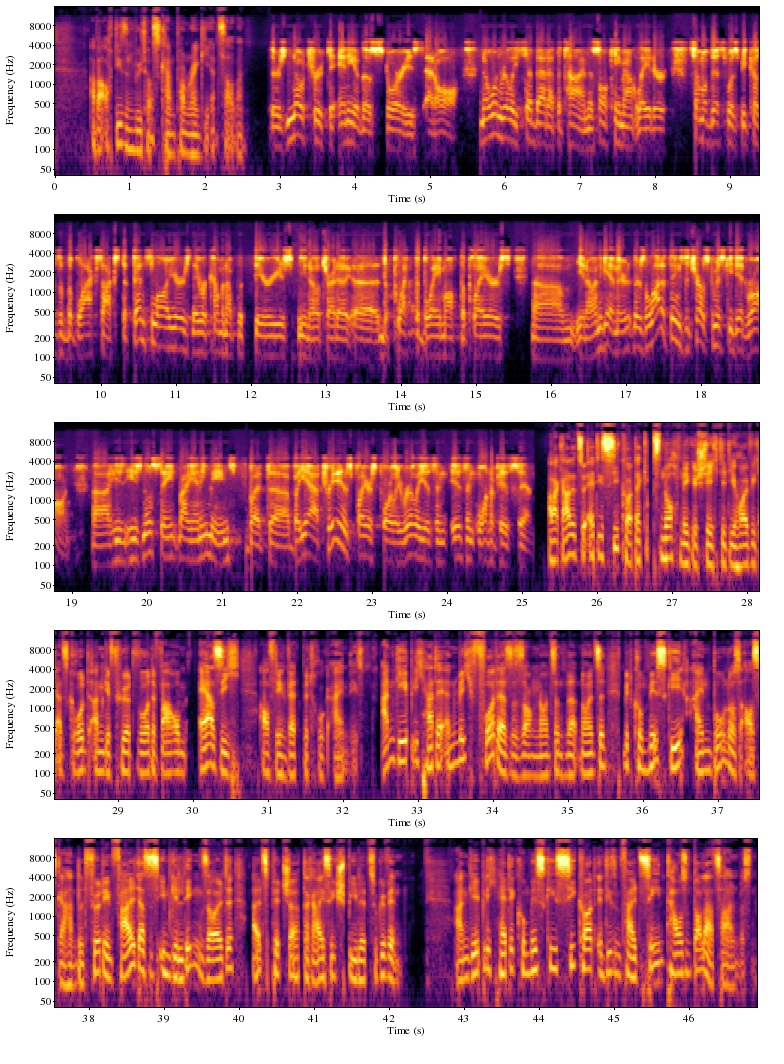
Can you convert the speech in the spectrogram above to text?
Aber auch diesen Mythos kann Pomranky entzaubern. There's no truth to any of those stories at all. No one really said that at the time. This all came out later. Some of this was because of the Black Sox defense lawyers. They were coming up with theories, you know, try to uh, deflect the blame off the players. Um, you know, and again, there, there's a lot of things that Charles Comiskey did wrong. Uh, he's, he's no saint by any means, but uh, but yeah, treating his players poorly really isn't isn't one of his sins. Aber gerade zu Eddie Seacott, da gibt's noch eine Geschichte, die häufig als Grund angeführt wurde, warum er sich auf den Wettbetrug einließ. Angeblich hatte er nämlich vor der Saison 1919 mit Comiskey einen Bonus ausgehandelt für den Fall, dass es ihm gelingen sollte, als Pitcher 30 Spiele zu gewinnen. Angeblich hätte Comiskey Seacott in diesem Fall 10.000 Dollar zahlen müssen.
